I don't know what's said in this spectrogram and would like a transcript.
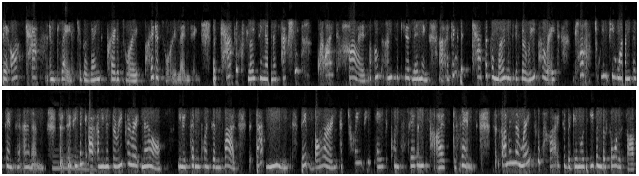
there are caps in place to prevent predatory predatory lending. The cap is floating and it's actually quite high. So on unsecured lending, uh, I think the cap at the moment is the repo rate plus 21% per annum. Mm. So, so if you think, I mean, if the repo rate now you know, 7.75. That means they're borrowing at 28.75%. So, so, I mean, the rate was high to begin with, even before the SARS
